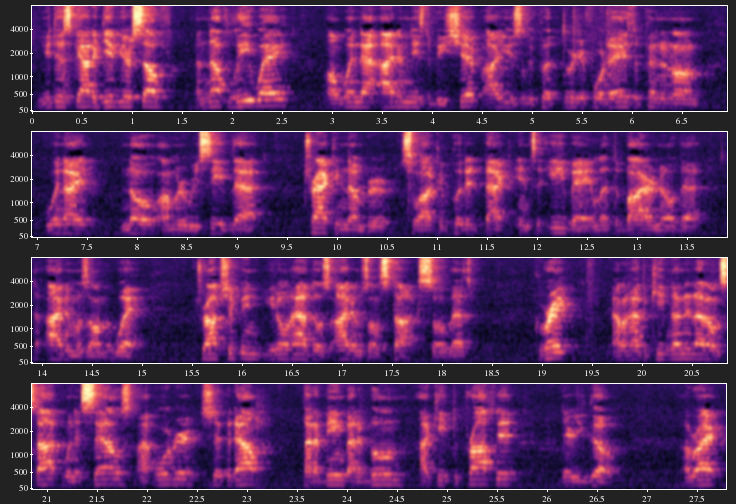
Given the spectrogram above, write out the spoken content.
you just got to give yourself enough leeway on when that item needs to be shipped. I usually put three or four days, depending on when I know I'm going to receive that tracking number, so I can put it back into eBay and let the buyer know that the item was on the way. Drop shipping, you don't have those items on stock, so that's great. I don't have to keep none of that on stock. When it sells, I order it, ship it out, bada bing, bada boom. I keep the profit. There you go. All right.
